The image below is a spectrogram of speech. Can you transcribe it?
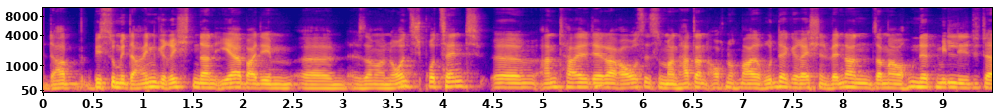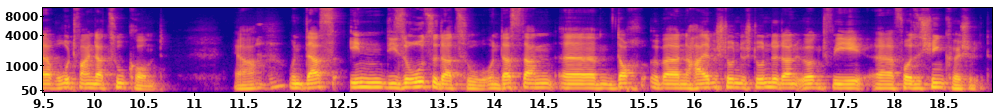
da bist du mit deinen Gerichten dann eher bei dem, äh, sagen wir, 90 Prozent äh, Anteil, der da raus ist. Und man hat dann auch noch mal runtergerechnet, wenn dann, sagen wir mal, 100 Milliliter Rotwein dazukommt. Ja, mhm. und das in die Soße dazu und das dann ähm, doch über eine halbe Stunde, Stunde dann irgendwie äh, vor sich hinköchelt.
